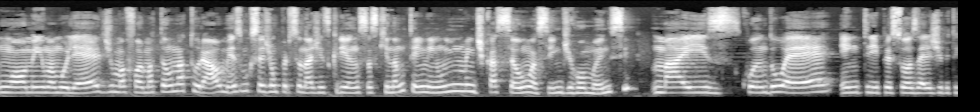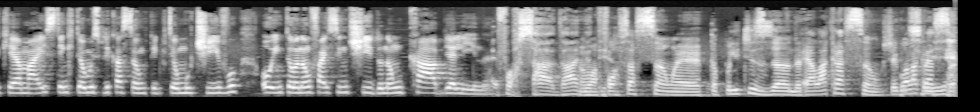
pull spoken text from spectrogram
um homem e uma mulher de uma forma tão natural, mesmo que sejam personagens crianças que não tem nenhuma indicação, assim, de romance, mas quando é entre pessoas LGBTQIA+, tem que ter uma explicação, tem que ter um motivo, ou então não faz sentido, não cabe ali, né? É forçado, ai, É uma Deus. forçação, é, tá politizando, é a lacração, chegou a lacração.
